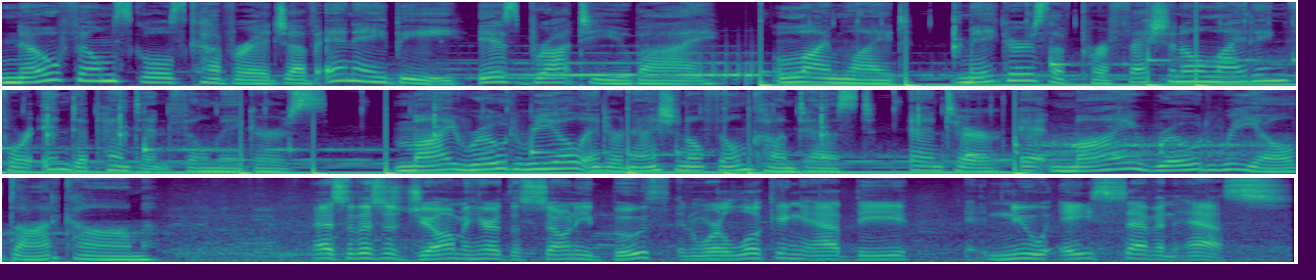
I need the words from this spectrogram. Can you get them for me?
No Film School's coverage of NAB is brought to you by Limelight, makers of professional lighting for independent filmmakers. My Road Reel International Film Contest. Enter at myroadreel.com. Hey, so this is Joe. I'm here at the Sony booth, and we're looking at the new A7S.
